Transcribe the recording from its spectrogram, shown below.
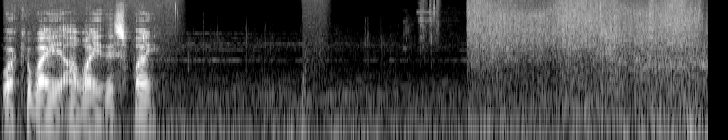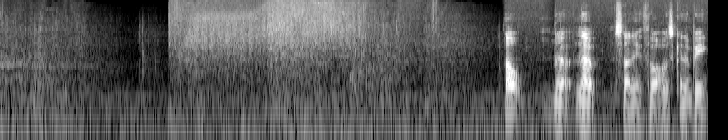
work away our way this way. Oh, no, no, suddenly thought I was going to be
